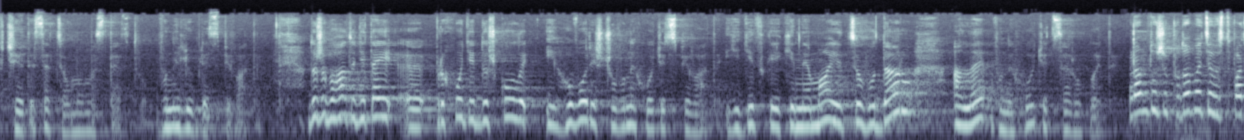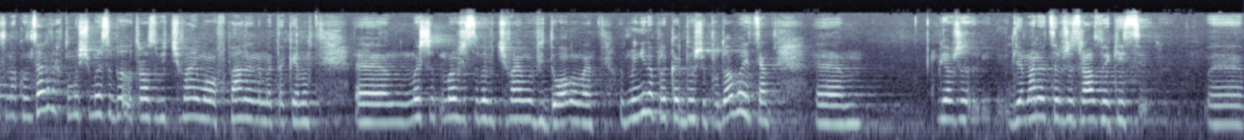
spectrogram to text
вчитися цьому мистецтву. Вони люблять співати. Дуже багато дітей е, приходять до школи і говорять, що вони хочуть співати. Є дітки, які не мають цього дару, але вони хочуть це робити. Нам дуже подобається виступати на концертах, тому що ми себе одразу відчуваємо впевненими такими. Е, Ми, ми вже себе відчуваємо відомими. От мені, наприклад, дуже подобається. Я вже, для мене це вже зразу якісь е,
